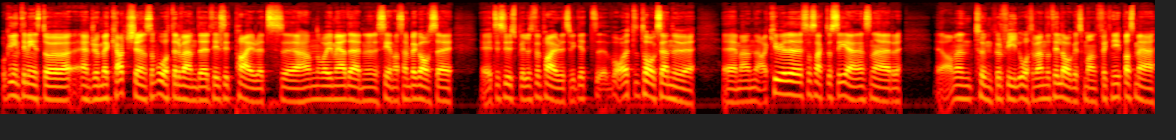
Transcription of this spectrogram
Och inte minst då Andrew McCutcheon som återvänder till sitt Pirates. Eh, han var ju med där senast han begav sig eh, till slutspelet för Pirates, vilket var ett tag sedan nu. Eh, men ja, kul som sagt att se en sån här ja, men tung profil återvända till laget som han förknippas med,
